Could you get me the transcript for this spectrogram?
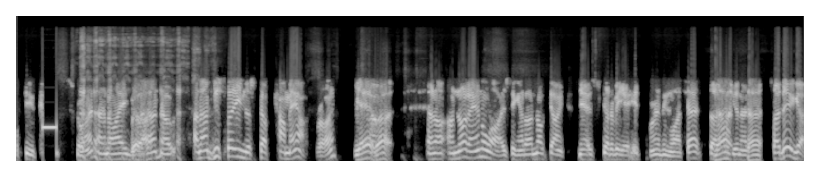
a few right? And I, I don't know, and I'm just seeing the stuff come out, right? Yeah, Um, right. And I, I'm not analysing it. I'm not going, yeah, it's got to be a hit or anything like that. So no, you know, no. so there you go.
